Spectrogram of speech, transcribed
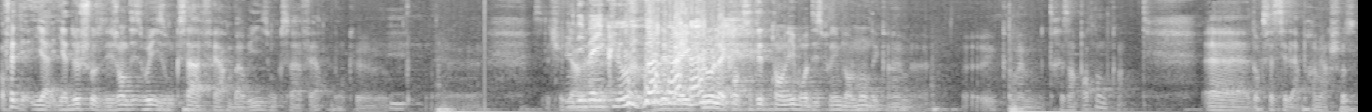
en fait, il y, a deux choses. Les gens disent, oui, ils ont que ça à faire. Bah oui, ils ont que ça à faire. Donc, euh, mm. euh, le débat est clos. le débat est clos. La quantité de temps libre disponible dans le monde est quand même, euh, quand même très importante. Quoi. donc, ça, c'est la première chose.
